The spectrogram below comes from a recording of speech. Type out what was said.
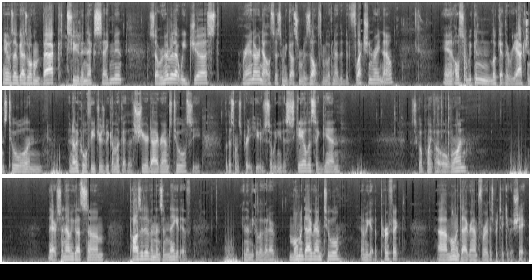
Hey, what's up guys? Welcome back to the next segment. So remember that we just ran our analysis and we got some results. We're looking at the deflection right now. And also we can look at the reactions tool and another cool feature is we can look at the shear diagrams tool. See, but this one's pretty huge. So we need to scale this again. Let's go 0.001. There, so now we got some positive and then some negative. And then we can look at our moment diagram tool and we get the perfect uh, moment diagram for this particular shape.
